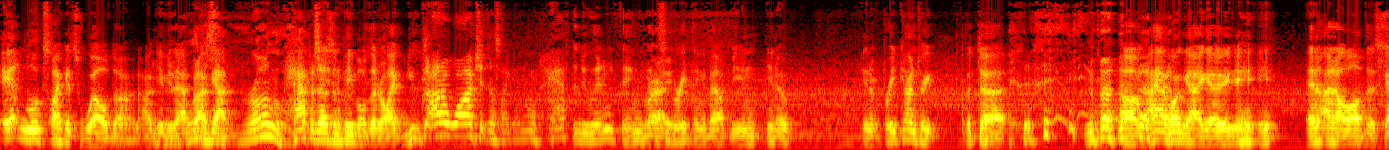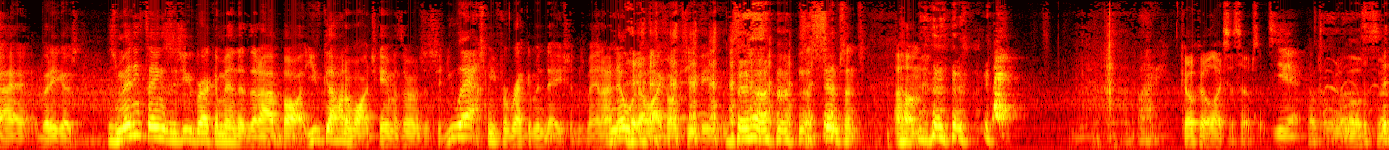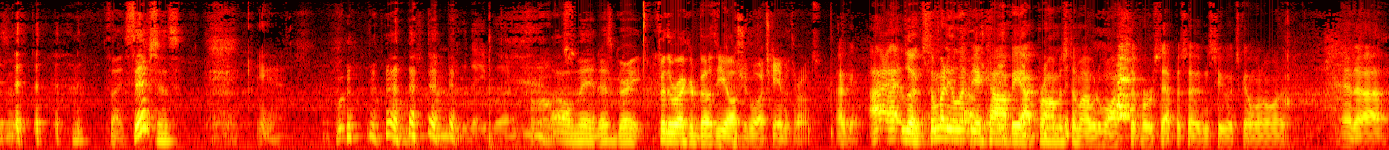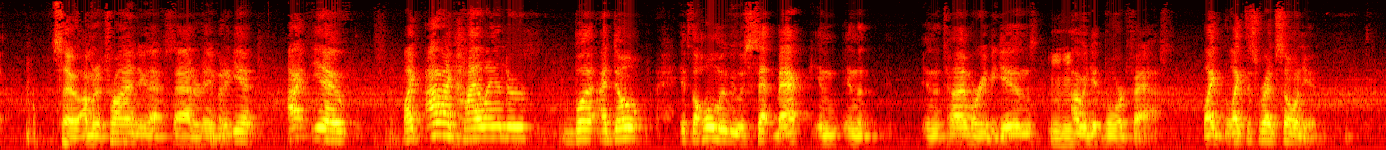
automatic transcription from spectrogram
It looks like it's well done. I'll give you that. What but I've is got wrong with half a dozen two? people that are like, "You got to watch it." And it's like I don't have to do anything. That's the great thing about being, you know, in a free country. But uh, um, I have one guy go, and I love this guy, but he goes, "As many things as you've recommended that I've bought, you've got to watch Game of Thrones." I said, "You asked me for recommendations, man. I know what I like on TV. It's The Simpsons." Um. Coco likes The Simpsons. Yeah. Those are Simpsons. It's like Simpsons. Yeah. Oh man, that's great. For the record, both of y'all should watch Game of Thrones. Okay. I, I, look, somebody lent me a copy. I promised them I would watch the first episode and see what's going on. And uh, so I'm going to try and do that Saturday. But again, I you know, like I like Highlander, but I don't. If the whole movie was set back in, in the in the time where he begins, I would get bored fast. Like like this Red Sonja.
